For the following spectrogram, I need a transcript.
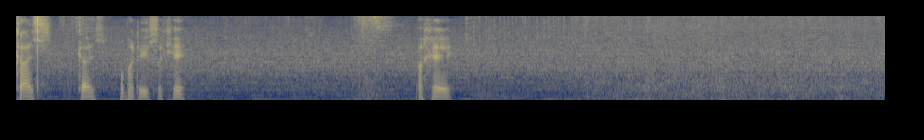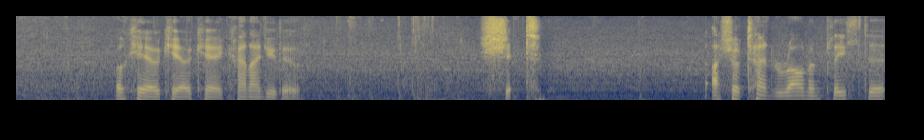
Guys, guys, oh my days, okay. Okay. Okay, okay, okay. Can I do this? Shit. I should have turned around and placed it.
